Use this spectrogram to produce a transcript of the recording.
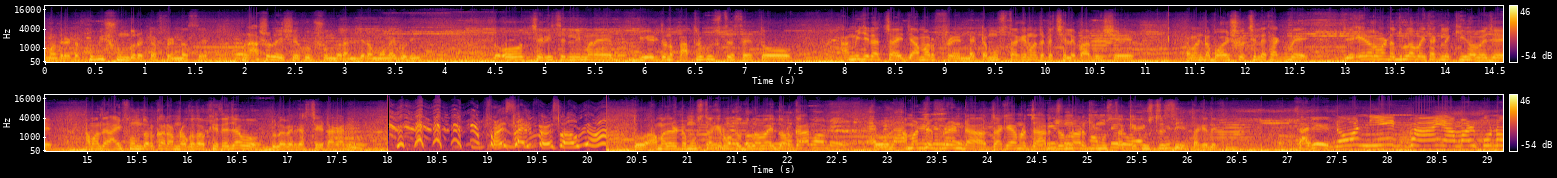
আমাদের একটা খুবই সুন্দর একটা ফ্রেন্ড আছে। মানে আসলে সে খুব সুন্দর আমি যেটা মনে করি তো ও হচ্ছে রিসেন্টলি মানে বিয়ের জন্য পাত্র খুঁজতেছে তো আমি যেটা চাই যে আমার ফ্রেন্ড একটা মুস্তাকের মতো একটা ছেলে পাবে। সে এমন একটা বয়স্ক ছেলে থাকবে যে এরকম একটা দুলাভাই থাকলে কি হবে যে আমাদের আইফোন দরকার আমরা কোথাও খেতে যাব দুলাভাইয়ের কাছ থেকে টাকা নিব। তো আমাদের একটা মুস্তাকের মতো দুলাভাই দরকার। তো আমার যে ফ্রেন্ডটা যাকে আমরা যার জন্য আর কি মুস্তাককে খুঁজতেছি তাকে দেখুন। সাজিদ? নো নিড ভাই আমার কোনো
